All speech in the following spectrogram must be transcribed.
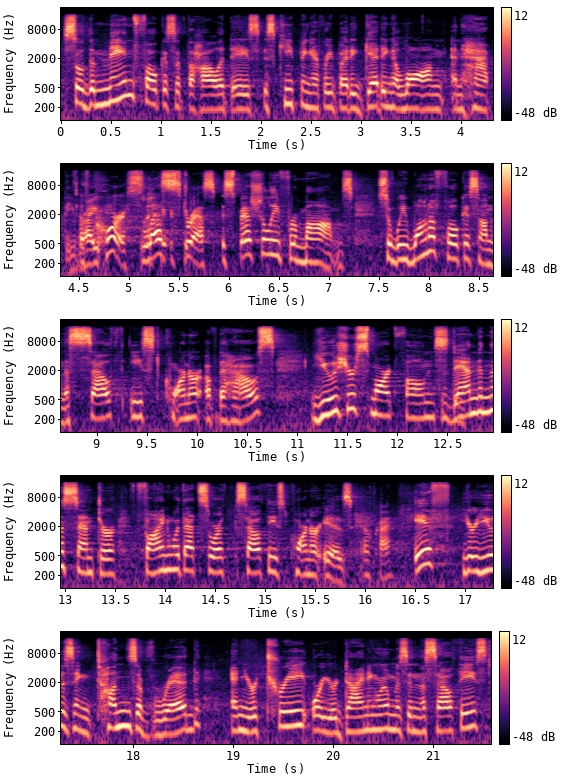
So the main focus at the holidays is keeping everybody getting along and happy, right? Of course. Less stress, especially for moms. So we want to focus on the southeast corner of the house. Use your smartphone, mm-hmm. stand mm -hmm. in the center, find where that southeast corner is. Okay. If you're using tons of red and your tree or your dining room is in the southeast,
